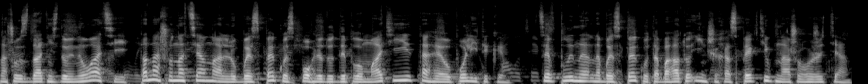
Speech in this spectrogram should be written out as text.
нашу здатність до інновацій та нашу національну безпеку з погляду дипломатії та геополітики. Це вплине на безпеку та багато інших аспектів нашого життя.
